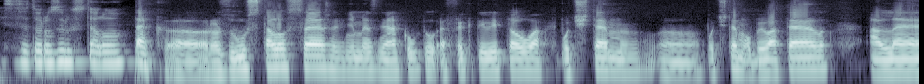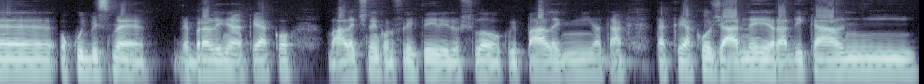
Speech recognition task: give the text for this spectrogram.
jestli se to rozrůstalo? Tak uh, rozrůstalo se, řekněme, s nějakou tou efektivitou a počtem, počtem obyvatel, ale pokud bychom nebrali nějaké jako válečné konflikty, kdy došlo k vypálení a tak, tak jako žádný radikální,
